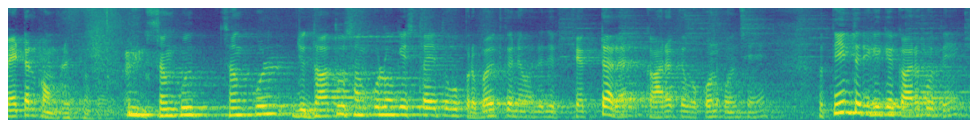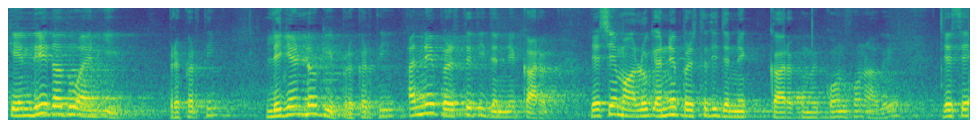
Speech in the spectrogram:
metal complex compound संकुल संकुल, जो धातु संकुलों के स्थायित्व को प्रभावित करने वाले जो फैक्टर है, कारक है, वो कौन कौन से हैं? तो तीन तरीके के कारक होते हैं। केंद्रीय धातु आयन की प्रकृति लिगेंडों की प्रकृति, अन्य परिस्थिति जन्य कारक। जैसे मान लो कि अन्य परिस्थिति जन्य कारकों में कौन कौन आ गए? जैसे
